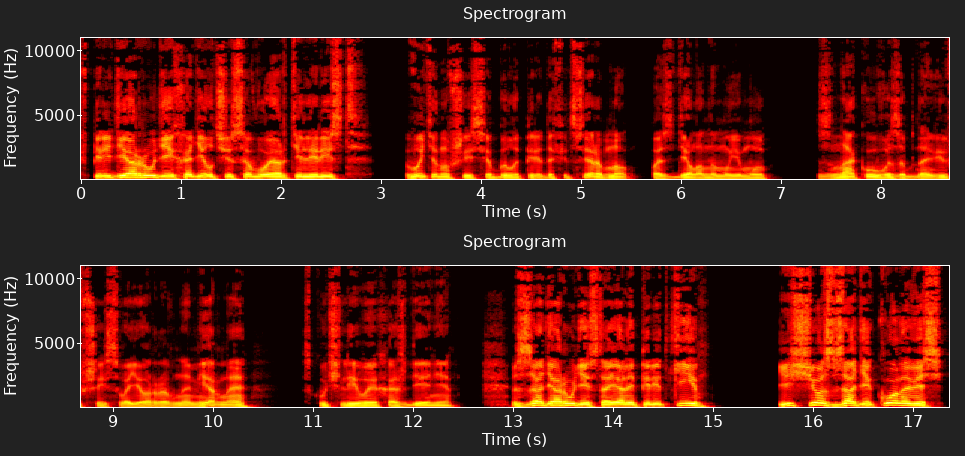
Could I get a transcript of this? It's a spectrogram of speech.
Впереди орудий ходил часовой артиллерист, вытянувшийся было перед офицером, но по сделанному ему знаку возобновивший свое равномерное, скучливое хождение. Сзади орудий стояли передки, еще сзади коновесь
